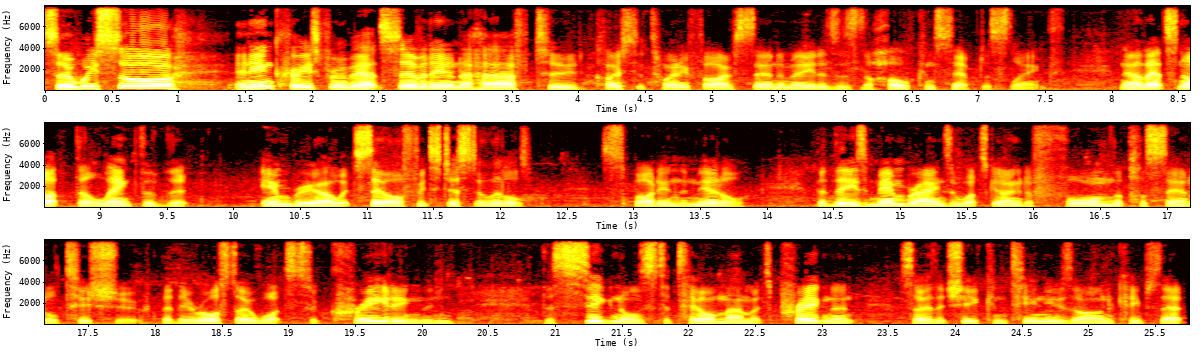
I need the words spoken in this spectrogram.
So we saw an increase from about 17 and a half to close to 25 centimeters as the whole conceptus length. Now that's not the length of the embryo itself, it's just a little spot in the middle. But these membranes are what's going to form the placental tissue, but they're also what's secreting the, the signals to tell mum it's pregnant so that she continues on, keeps that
